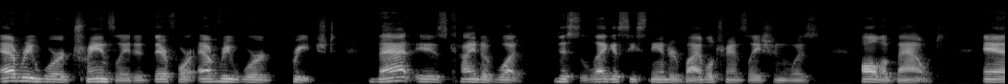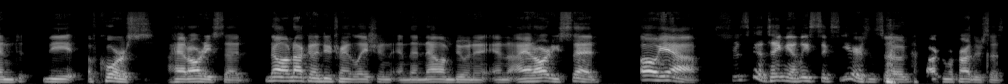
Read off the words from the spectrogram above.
every word translated, therefore every word preached. That is kind of what this legacy standard Bible translation was all about. And the, of course, I had already said, no, I'm not going to do translation. And then now I'm doing it. And I had already said, oh, yeah, it's going to take me at least six years. And so Dr. MacArthur says,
